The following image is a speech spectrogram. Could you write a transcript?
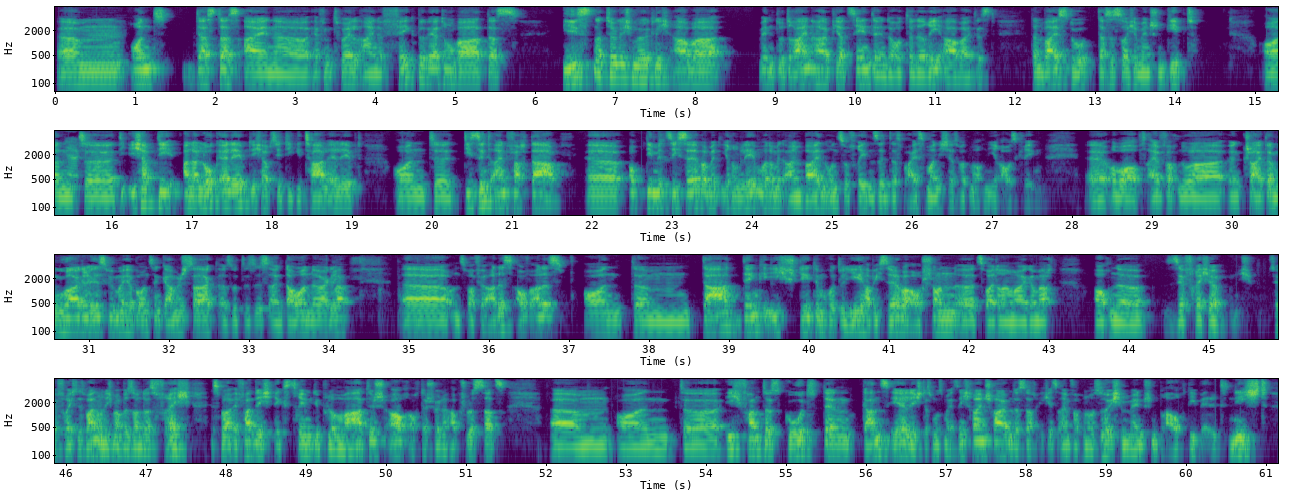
Ähm, mhm. und dass das eine eventuell eine Fake-Bewertung war, das ist natürlich möglich, aber wenn du dreieinhalb Jahrzehnte in der Hotellerie arbeitest, dann weißt du, dass es solche Menschen gibt. Und ja, äh, die, ich habe die analog erlebt, ich habe sie digital erlebt und äh, die sind einfach da. Äh, ob die mit sich selber, mit ihrem Leben oder mit allen beiden unzufrieden sind, das weiß man nicht, das wird man auch nie rauskriegen. Äh, aber ob es einfach nur ein gescheiter Muhagel ist, wie man hier bei uns in Garmisch sagt, also das ist ein Dauernörgler, äh, und zwar für alles, auf alles. Und ähm, da denke ich, steht im Hotelier, habe ich selber auch schon äh, zwei, dreimal gemacht, auch eine sehr freche, nicht sehr frech, es war noch nicht mal besonders frech, es war, fand ich, extrem diplomatisch auch, auch der schöne Abschlusssatz, ähm, und äh, ich fand das gut, denn ganz ehrlich, das muss man jetzt nicht reinschreiben, das sage ich jetzt einfach nur, solche Menschen braucht die Welt nicht.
